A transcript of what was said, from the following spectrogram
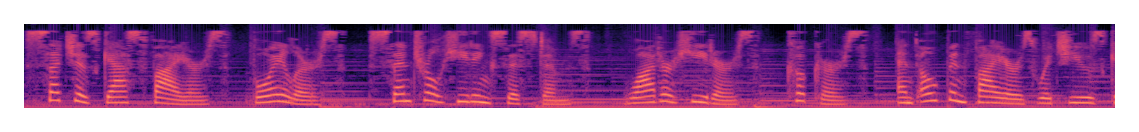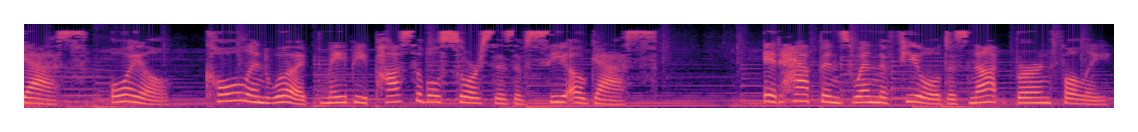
such as gas fires, boilers, central heating systems, water heaters, cookers, and open fires which use gas, oil, coal and wood may be possible sources of CO gas. It happens when the fuel does not burn fully.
